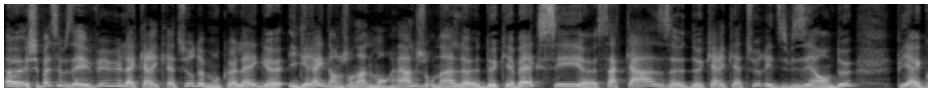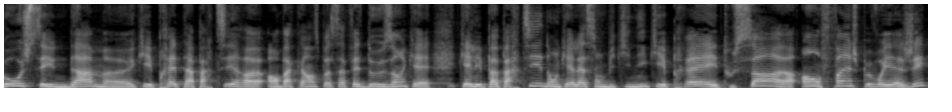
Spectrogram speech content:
euh, je sais pas si vous avez vu la caricature de mon collègue euh, Y dans le journal de Montréal, le journal euh, de Québec. C'est euh, sa case de caricature est divisée en deux. Puis à gauche, c'est une dame qui est prête à partir en vacances parce que ça fait deux ans qu'elle qu'elle est pas partie, donc elle a son bikini qui est prêt et tout ça. enfin, je peux voyager.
